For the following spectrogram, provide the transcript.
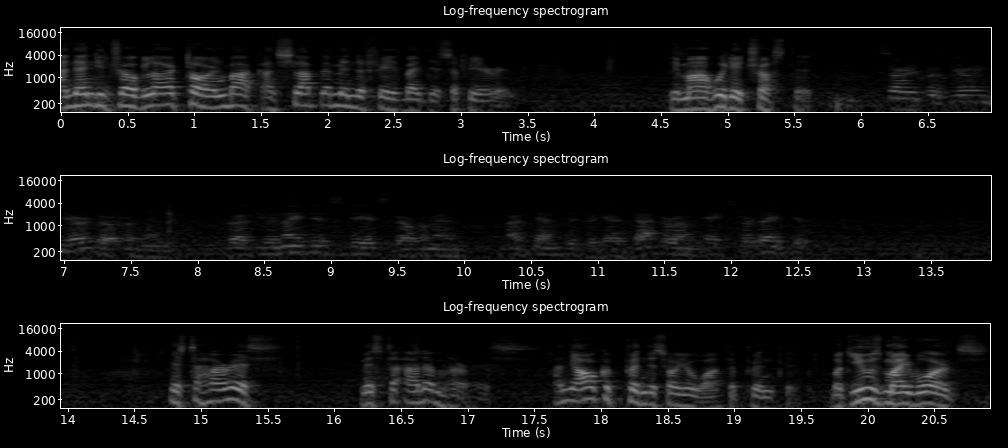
And then the drug lord turned back and slapped them in the face by disappearing. The man who they trusted. Sir, it was during your government that the United States government attempted to get Dataram extradited. Mr. Harris, Mr. Adam Harris, and y'all could print this how you want to print it, but use my words.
